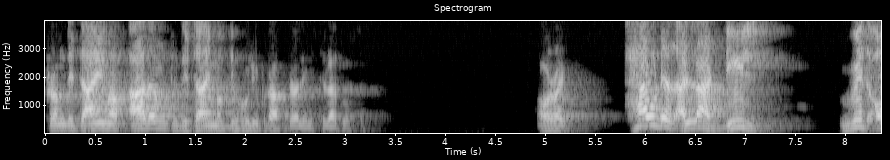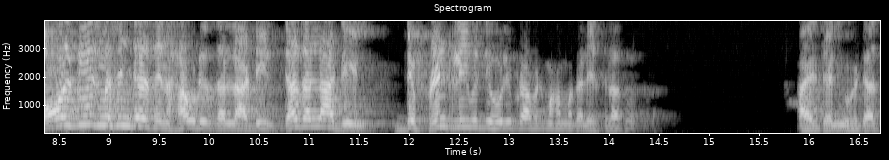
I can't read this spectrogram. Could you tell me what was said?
from the time of Adam to the time of the Holy Prophet alayhi salatu Alright. How does Allah deal with all these messengers and how does Allah deal? Does Allah deal differently with the Holy Prophet Muhammad alayhi salatu I'll tell you he does.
